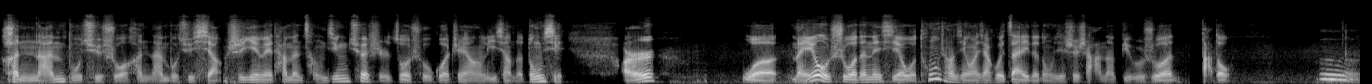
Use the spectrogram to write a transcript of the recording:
很难不去说，很难不去想，是因为他们曾经确实做出过这样理想的东西，而。我没有说的那些，我通常情况下会在意的东西是啥呢？比如说打斗，嗯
